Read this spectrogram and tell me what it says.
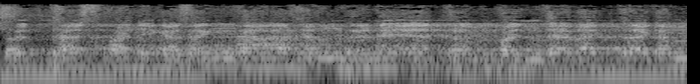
शुद्धस्फटिकसङ्घासम् त्रिनेत्रम् पञ्चवक्त्रकम्।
